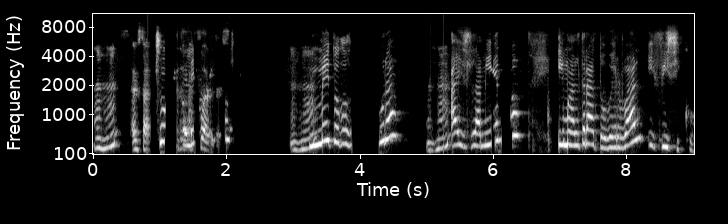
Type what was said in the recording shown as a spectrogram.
Ujú, exacto. métodos de tortura, aislamiento y maltrato verbal y físico.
